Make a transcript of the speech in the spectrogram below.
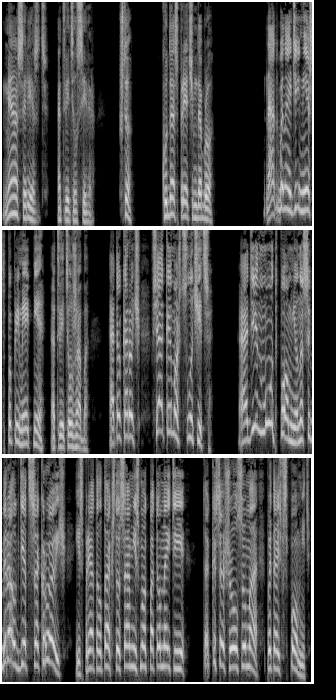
«Мясо резать», — ответил Север. «Что? Куда спрячем добро?» «Надо бы найти место поприметнее», — ответил жаба. «А то, короче, всякое может случиться. Один мут, помню, насобирал где-то сокровищ и спрятал так, что сам не смог потом найти. Так и сошел с ума, пытаясь вспомнить.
